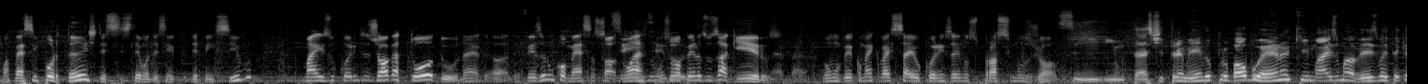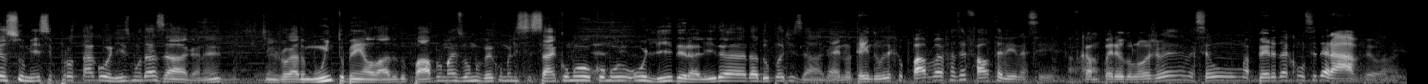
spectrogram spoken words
uma peça importante desse sistema desse- defensivo, mas o Corinthians joga todo, né? A defesa não começa só, Sim, não, é- não são dúvida. apenas os zagueiros. É. Vamos ver como é que vai sair o Corinthians aí nos próximos jogos. Sim, e um teste tremendo pro Balbuena, que mais uma vez vai ter que assumir esse protagonismo da zaga, né? Tinha jogado muito bem ao lado do Pablo, mas vamos ver como ele se sai como, como o líder ali da, da dupla de zaga. É, não tem dúvida que o Pablo vai fazer falta ali, né? Se Ah. ficar um período longe, vai ser uma perda considerável. ali.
